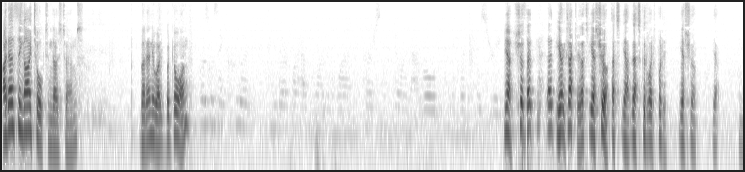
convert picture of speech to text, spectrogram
I don't think I talked in those terms. But anyway, but go on. Yeah, sure. That, that, yeah, exactly. That's yeah, sure. That's yeah, that's a good way to put it. Yeah, sure. Yeah. Hmm.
